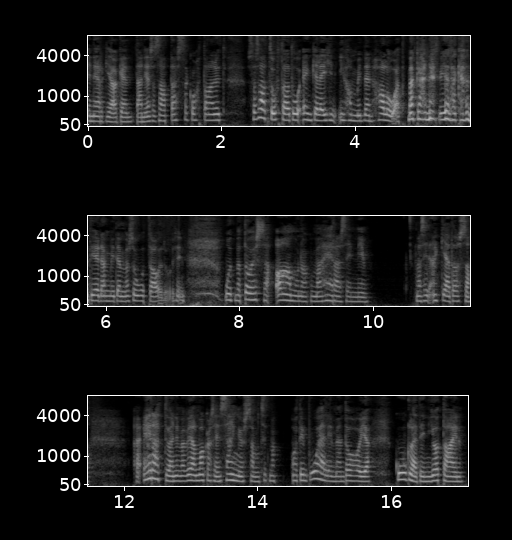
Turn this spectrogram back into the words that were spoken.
energiakenttään, ja sä saat tässä kohtaa nyt, sä saat suhtautua enkeleihin ihan miten haluat. Mäkään en vieläkään tiedä, miten mä suhtautuisin. Mutta mä toissa aamuna, kun mä heräsin, niin mä sitten äkkiä tuossa herättyä, niin mä vielä makasin sängyssä, mutta sitten mä otin puhelimen tuohon ja googletin jotain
